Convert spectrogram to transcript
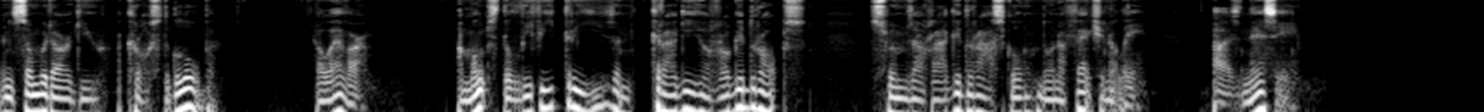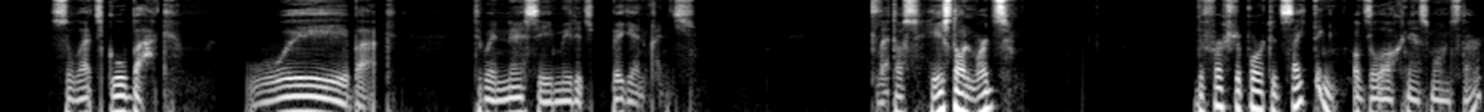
and some would argue across the globe. However, amongst the leafy trees and craggy, rugged rocks swims a ragged rascal known affectionately as Nessie. So let's go back, way back, to when Nessie made its big entrance. Let us haste onwards. The first reported sighting of the Loch Ness Monster,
